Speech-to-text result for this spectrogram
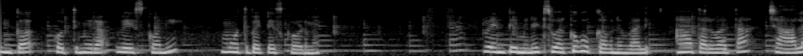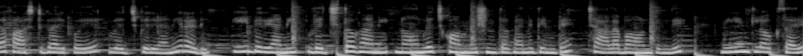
ఇంకా కొత్తిమీర వేసుకొని మూత పెట్టేసుకోవడమే. ట్వంటీ మినిట్స్ వరకు కుక్ అవనివ్వాలి. ఆ తర్వాత చాలా ఫాస్ట్గా అయిపోయే వెజ్ బిర్యానీ రెడీ. ఈ బిర్యానీ వెజ్తో కానీ నాన్ వెజ్ కాంబినేషన్తో కానీ తింటే చాలా బాగుంటుంది. మీ ఇంట్లో ఒకసారి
